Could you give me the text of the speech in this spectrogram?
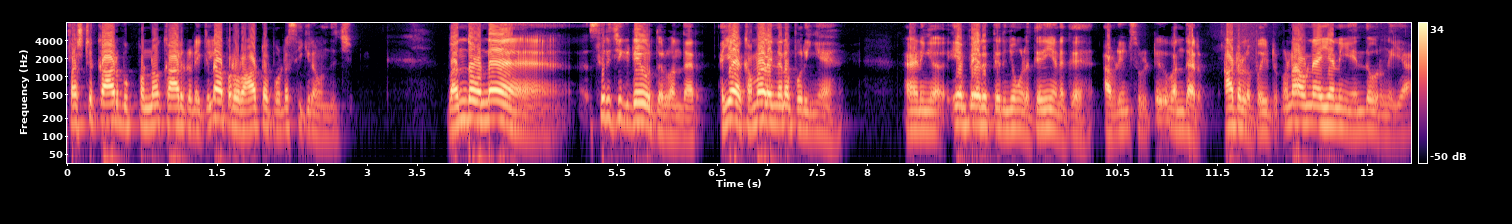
ஃபஸ்ட்டு கார் புக் பண்ணோம் கார் கிடைக்கல அப்புறம் ஒரு ஆட்டோ போட்டால் சீக்கிரம் வந்துச்சு. வந்த உடனே சிரிச்சுக்கிட்டே ஒருத்தர் வந்தார். ஐயா கமலாலயம் தானே போகிறீங்க நீங்கள் என் பேரை தெரிஞ்சு உங்களுக்கு தெரியும் எனக்கு அப்படின்னு சொல்லிட்டு வந்தார். ஆட்டோவில் போயிட்டு இருக்கோம். நான் உடனே ஐயா நீங்கள் எந்த ஊருங்க ஐயா?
